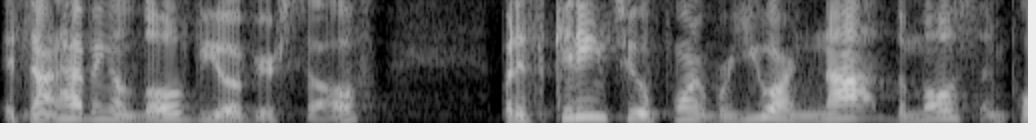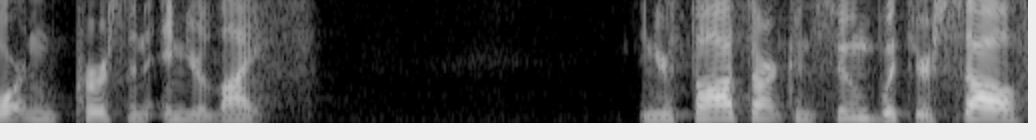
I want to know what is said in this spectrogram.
it's not having a low view of yourself, but it's getting to a point where you are not the most important person in your life. And your thoughts aren't consumed with yourself,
